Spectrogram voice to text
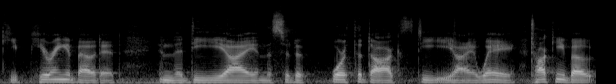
keep hearing about it in the DEI in the sort of orthodox DEI way, talking about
